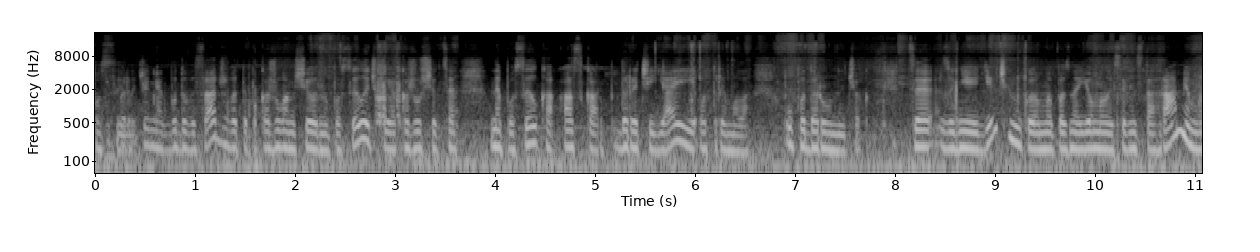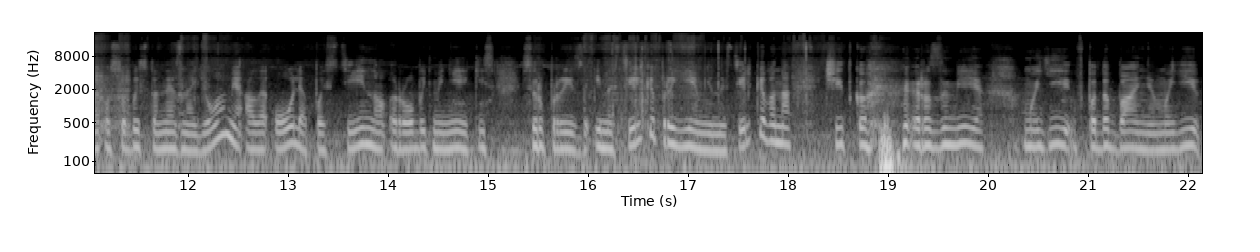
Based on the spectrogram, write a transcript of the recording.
посилочка. Перед тим як буду висаджувати, покажу вам ще одну посилочку. Я кажу, що це не посилка, а скарб. До речі, я її отримала у подаруночок. Це з однією дівчинкою. Ми познайомилися в інстаграмі. Ми особисто не знайомі, але Оля постійно робить мені якісь сюрпризи. І настільки приємні, настільки вона чітко розуміє мої вподобання, мої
